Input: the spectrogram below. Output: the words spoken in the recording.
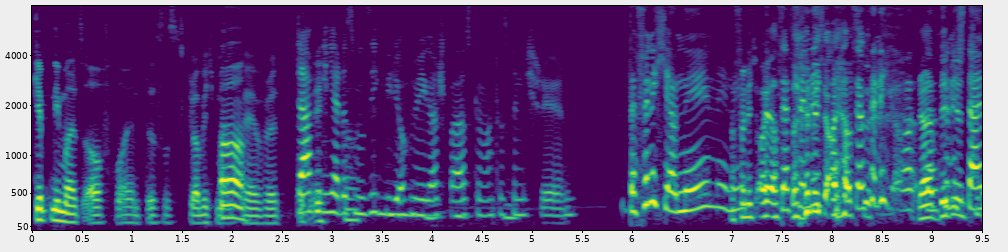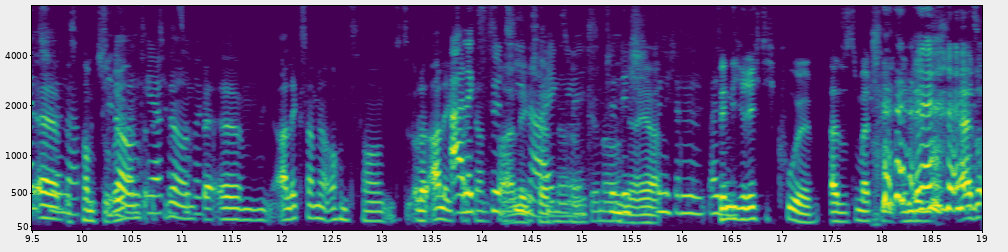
gib niemals auf, Freund. Das ist, glaube ich, mein Ah. Favorite. Da finde ich ja das. Musikvideo auch mega Spaß gemacht. Das finde ich schön. Da finde ich ja, nee, nee, nee. Da finde ich euer, da finde ich, euer da finde ich, Ja, da Baby ich dein äh, schöner. das kommt zurück. Tina und, Ja, Tina und ähm, Alex haben ja auch einen Song. Oder Alex, Alex hat für ja einen Song. Tina Alex hat eigentlich. Genau. Finde ich, Ja, ja. finde ich dann, Finde ich richtig cool. Also zum Beispiel in den, also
